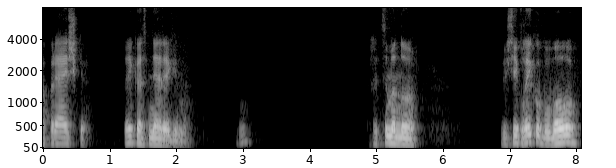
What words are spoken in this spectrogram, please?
Apreiškia tai, kas neregima. Aš atsimenu, prieš kiek laiko buvau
